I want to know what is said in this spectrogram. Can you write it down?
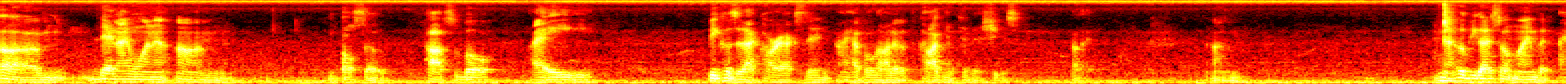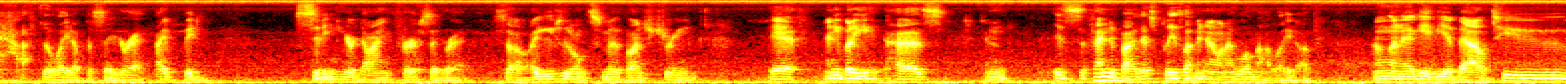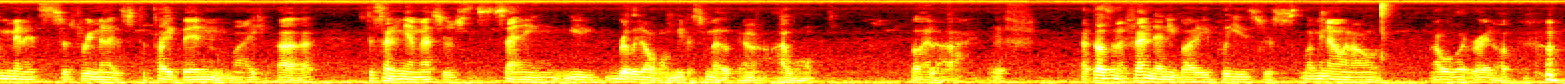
um then I want to um also possible I because of that car accident I have a lot of cognitive issues um I hope you guys don't mind but I have to light up a cigarette. I've been sitting here dying for a cigarette so I usually don't smoke on stream. If anybody has and is offended by this please let me know and I will not light up. I'm gonna give you about two minutes or three minutes to type in my, uh, to send me a message saying you really don't want me to smoke, and I won't. But uh, if that doesn't offend anybody, please just let me know, and I'll, I will let right up.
